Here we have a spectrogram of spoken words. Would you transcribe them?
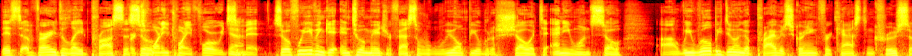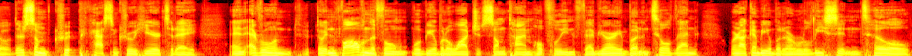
it's a very delayed process. For so 2024, we'd yeah. submit. So if we even get into a major festival, we won't be able to show it to anyone. So uh, we will be doing a private screening for cast and crew. So there's some cr- cast and crew here today, and everyone involved in the film will be able to watch it sometime, hopefully in February. But until then, we're not going to be able to release it until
